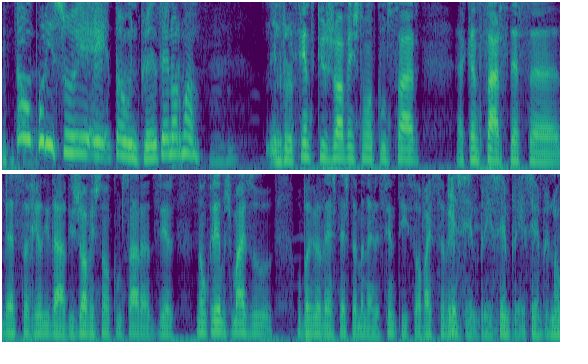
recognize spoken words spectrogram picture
Então, por isso, é, é, então, a influência é normal. Influ- Sente que os jovens estão a começar a cansar-se dessa, dessa realidade e os jovens estão a começar a dizer não queremos mais o, o Bangladesh desta maneira. Sente isso ou vai saber? É sempre, é sempre, é sempre. No,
